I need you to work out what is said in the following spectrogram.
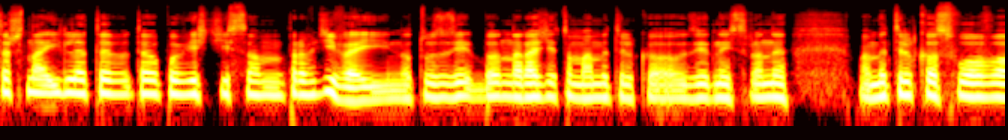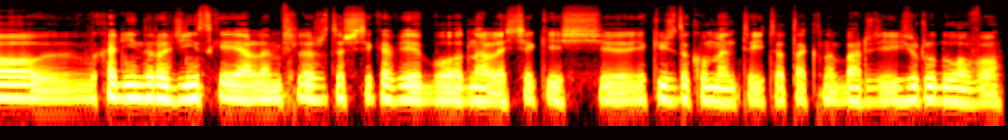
też na ile te, te opowieści są prawdziwe i no tu, bo na razie to mamy tylko, z jednej strony mamy tylko słowo Haliny Rodzińskiej, ale myślę, że też ciekawie było odnaleźć jakieś, jakieś dokumenty i to tak no bardziej źródłowo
